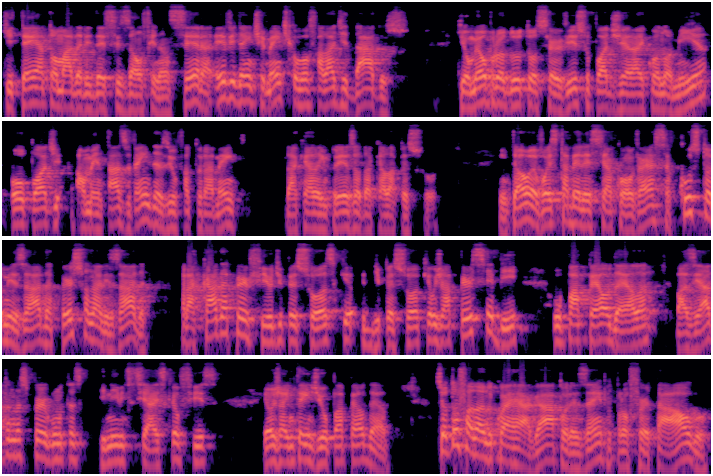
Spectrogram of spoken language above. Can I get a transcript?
que tem a tomada de decisão financeira, evidentemente que eu vou falar de dados, que o meu produto ou serviço pode gerar economia ou pode aumentar as vendas e o faturamento daquela empresa ou daquela pessoa. Então, eu vou estabelecer a conversa customizada, personalizada para cada perfil de pessoas que, de pessoa que eu já percebi o papel dela, baseado nas perguntas iniciais que eu fiz, eu já entendi o papel dela. Se eu estou falando com o RH, por exemplo, para ofertar algo,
